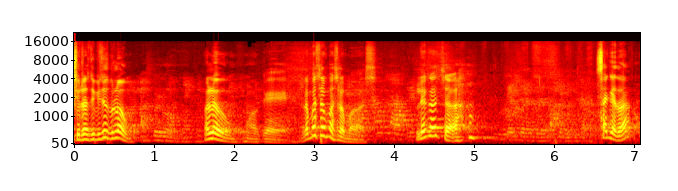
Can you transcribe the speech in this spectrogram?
Sudah dipisut belum? Belum. Belum. Oke. Lemas lemas lemas. Lihat aja. Sakit pak?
